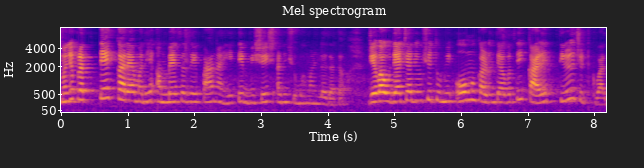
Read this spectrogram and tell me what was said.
म्हणजे प्रत्येक कार्यामध्ये आंब्याचं जे पान आहे ते विशेष आणि शुभ मानलं जातं. जेव्हा उद्याच्या दिवशी तुम्ही ओम काढून त्यावरती काळे तीळ चिटकवाल.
